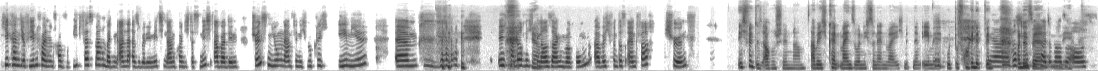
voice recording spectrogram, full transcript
hier kann ich auf jeden Fall einen Favorit festmachen. Bei den anderen, also bei den Mädchennamen konnte ich das nicht, aber den schönsten jungen Namen finde ich wirklich Emil. Ähm, ich kann auch nicht Ja. genau sagen, warum, aber ich finde das einfach schön. Ich finde das auch einen schönen Namen. Aber ich könnte meinen Sohn nicht so nennen, weil ich mit einem Emil gut befreundet bin. Ja, das Und das schließt es wär- halt immer so nee. aus.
